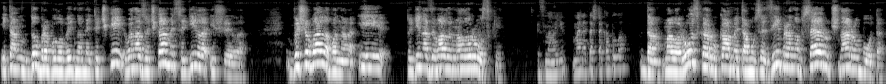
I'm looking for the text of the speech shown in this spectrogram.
І там добре було видно нитички, вона з очками сиділа і шила. Вишивала вона і тоді називали малорозки. Знаю. в мене теж така була. Да, малорозка, руками там усе зібрано, все ручна робота.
